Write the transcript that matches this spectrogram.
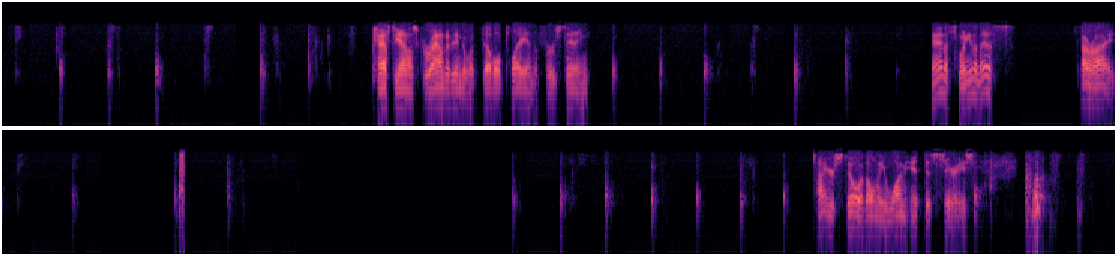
Castellanos grounded into a double play in the first inning. And a swing and a miss. All right. Tigers still with only one hit this series. What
